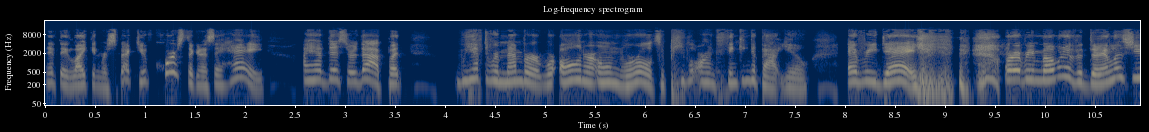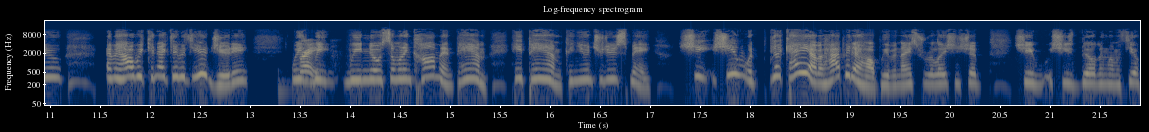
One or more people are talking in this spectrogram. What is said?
And if they like and respect you, of course they're going to say, hey, I have this or that. But we have to remember we're all in our own world. So people aren't thinking about you every day or every moment of the day unless you I mean, how are we connected with you, Judy? We, right. we we know someone in common. Pam. Hey, Pam, can you introduce me? She she would like, hey, I'm happy to help. We have a nice relationship. She she's building one with you,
